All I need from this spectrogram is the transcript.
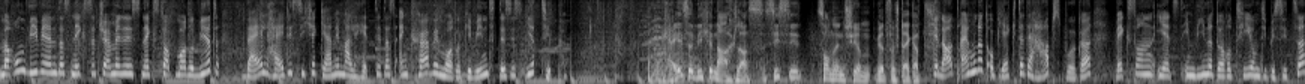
Warum Vivian das nächste Germany's Next Top Model wird? Weil Heidi sicher gerne mal hätte, dass ein Curvy-Model gewinnt. Das ist ihr Tipp. Kaiserliche Nachlass. Sissi Sonnenschirm wird versteigert. Genau 300 Objekte der Habsburger wechseln jetzt im Wiener Dorotheum die Besitzer.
